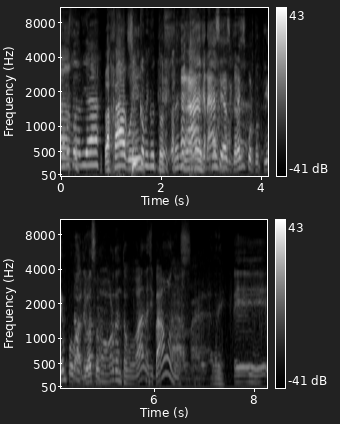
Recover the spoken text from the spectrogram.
tenemos todavía Ajá, güey. cinco minutos. Dale, Ah, dale. gracias, gracias por tu tiempo, No, te vas valioso. como gordo en tobogán, así vámonos. Madre. Eh,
